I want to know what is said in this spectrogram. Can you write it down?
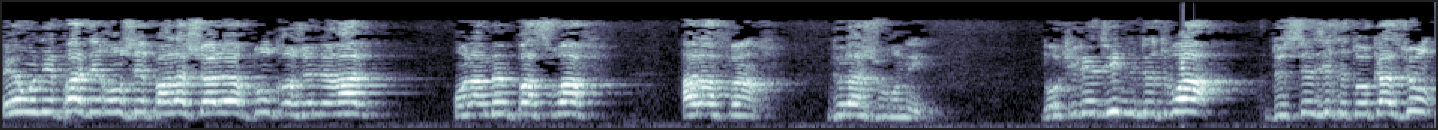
et on n'est pas dérangé par la chaleur, donc en général, on n'a même pas soif à la fin de la journée. Donc il est digne de toi de saisir cette occasion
